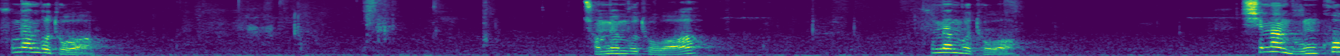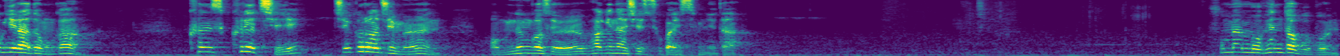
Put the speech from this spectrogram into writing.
후면부 도어, 전면부 도어, 후면부 도어, 심한 문콕이라던가 큰 스크래치, 찌그러짐은 없는 것을 확인하실 수가 있습니다. 후면부 휀더 부분,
